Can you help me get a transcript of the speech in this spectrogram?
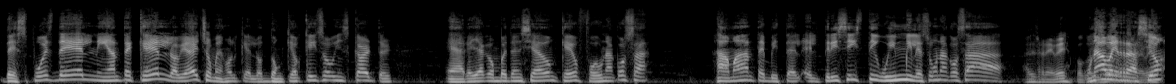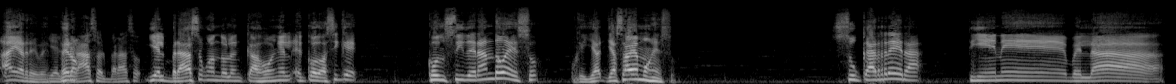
después de él ni antes que él, lo había hecho mejor que él. Los donkeos que hizo Vince Carter en aquella competencia de donkeo fue una cosa jamás antes vista. El, el 360 windmill, eso es una cosa, Al revés. porque una aberración. revés. Ay, al revés. Y el Pero- brazo, el brazo. y el brazo cuando lo encajó en el, el codo. Así que, considerando eso, porque ya, ya sabemos eso, su carrera tiene, ¿verdad?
